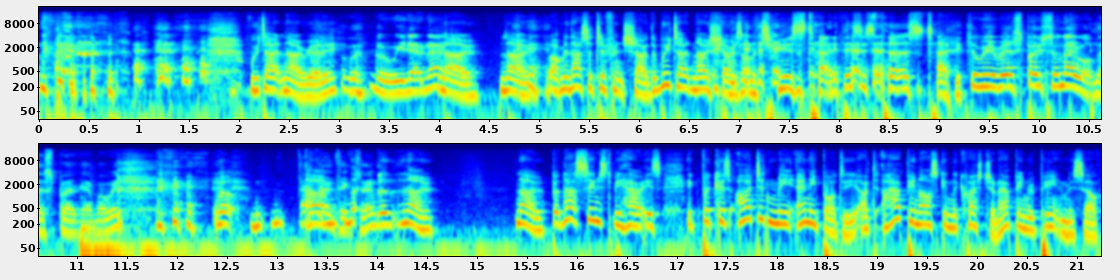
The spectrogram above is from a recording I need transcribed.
We don't know really. But we don't know. No, no. I mean that's a different show. The We Don't Know show is on a Tuesday. This is Thursday. So we were supposed to know on this programme, are we? Well, I don't um, think so. No, no. But that seems to be how it is. It, because I didn't meet anybody. I have been asking the question. I have been repeating myself.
